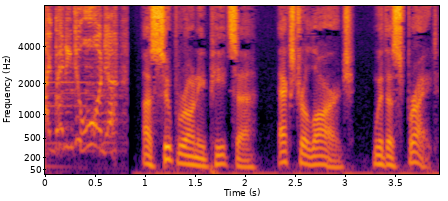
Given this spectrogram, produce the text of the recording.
I'm ready to order. A superoni pizza, extra large, with a Sprite.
